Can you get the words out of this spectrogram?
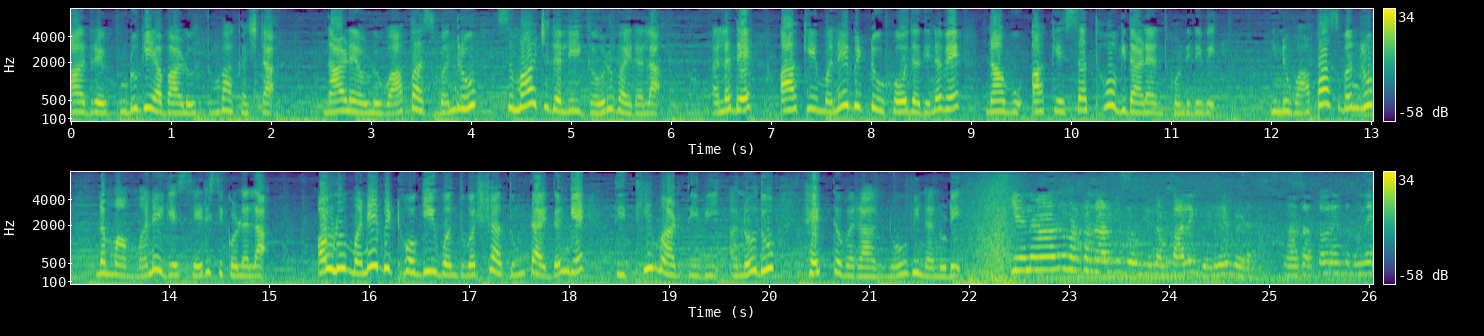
ಆದ್ರೆ ಹುಡುಗಿಯ ಬಾಳು ತುಂಬಾ ಕಷ್ಟ. ನಾಳೆ ಅವಳು ವಾಪಸ್ ಬಂದ್ರೂ ಸಮಾಜದಲ್ಲಿ ಗೌರವ ಇರಲ್ಲ. ಅಲ್ಲದೆ ಆಕೆ ಮನೆ ಬಿಟ್ಟು ಹೋದ ದಿನವೇ ನಾವು ಆಕೆ ಸತ್ ಹೋಗಿದ್ದಾಳೆ ಅಂದ್ಕೊಂಡಿದೀವಿ ಇನ್ನು ವಾಪಸ್ ಬಂದ್ರೂ ನಮ್ಮ ಮನೆಗೆ ಸೇರಿಸಿಕೊಳ್ಳಲ್ಲ. ಅವಳು ಮನೆ ಬಿಟ್ಟು ಹೋಗಿ ಒಂದು ವರ್ಷ ತುಂಬ್ತಾ ಇದ್ದಂಗೆ ತಿಥಿ ಮಾಡ್ತೀವಿ ಅನ್ನೋದು ಹೆತ್ತವರ ನೋವಿನ ನುಡಿ. ಏನಾದ್ರೂ ಮಾಡ್ಕೊಂಡು ಆಡ್ಬಿಟ್ಟು ಹೋಗ್ಲಿ ನಮ್ಮ ಕಾಲಿಗೆ ಬಿಡವೇ ಬೇಡ. ನಾನು ಸತ್ತವ್ರೆ ಅಂತ ಸುಮ್ಮನೆ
